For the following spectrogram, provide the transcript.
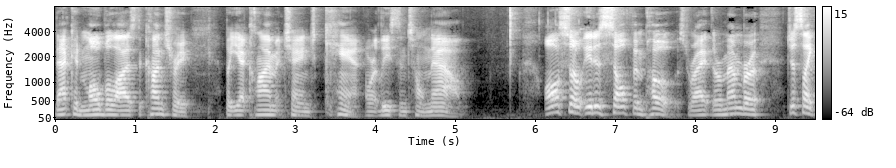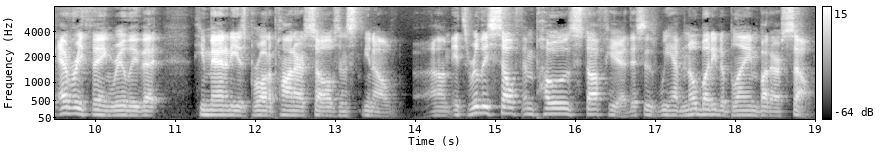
That could mobilize the country, but yet climate change can't, or at least until now. Also, it is self-imposed, right? Remember, just like everything really that humanity has brought upon ourselves, and you know, um, it's really self-imposed stuff here. This is we have nobody to blame but ourselves.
